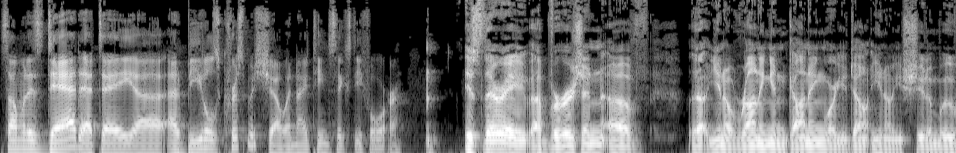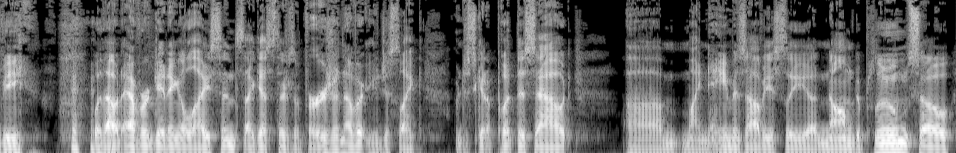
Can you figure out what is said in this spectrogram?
someone is dead at a uh, at a Beatles Christmas show in 1964. Is there a, a version of uh, you know running and gunning where you don't you know you shoot a movie without ever getting a license? I guess there's a version of it. You're just like I'm just gonna put this out. Um, my name is obviously a nom de plume, so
